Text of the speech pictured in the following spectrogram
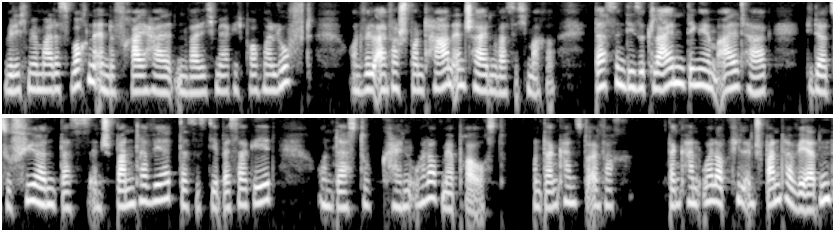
Will ich mir mal das Wochenende frei halten, weil ich merke, ich brauche mal Luft und will einfach spontan entscheiden, was ich mache? Das sind diese kleinen Dinge im Alltag, die dazu führen, dass es entspannter wird, dass es dir besser geht und dass du keinen Urlaub mehr brauchst. Und dann kannst du einfach, dann kann Urlaub viel entspannter werden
